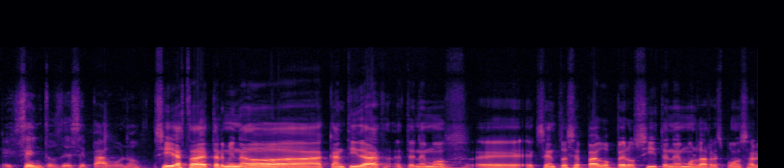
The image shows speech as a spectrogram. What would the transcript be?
exentos de ese pago, ¿no? Sí, hasta determinada cantidad tenemos eh, exento ese pago, pero sí tenemos la responsabilidad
